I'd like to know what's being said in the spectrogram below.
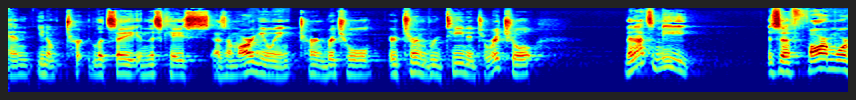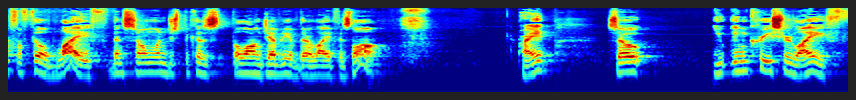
and you know ter- let's say in this case as i'm arguing turn ritual or turn routine into ritual then that to me is a far more fulfilled life than someone just because the longevity of their life is long right? So you increase your life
